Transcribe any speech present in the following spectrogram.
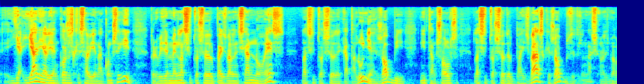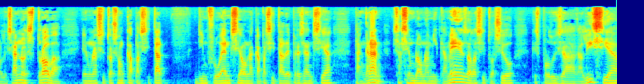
eh, ja, ja n'hi havia coses que s'havien aconseguit, però evidentment la situació del País Valencià no és la situació de Catalunya, és obvi, ni tan sols la situació del País Basc, és obvi, el nacionalisme valencià no es troba en una situació amb capacitat d'influència o una capacitat de presència tan gran. S'assembla una mica més a la situació que es produeix a Galícia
